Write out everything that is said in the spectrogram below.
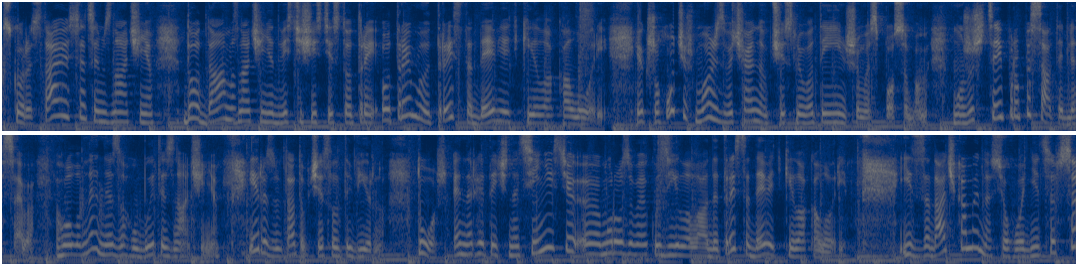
скористаюся цим значенням, додам значення 206 і 103, отримую 309 кілокалорій. Якщо хочеш, можеш, звичайно, обчислювати іншими способами. Можеш це і прописати для себе. Головне не загубити значення і результат обчислити вірно. Тож, енергетична цінність морозова, морозива, яку з'їла лади, 309 кілокалорій. Із задачками на сьогодні це все,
